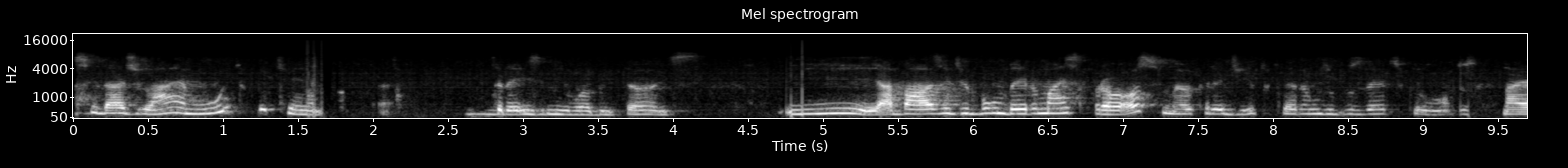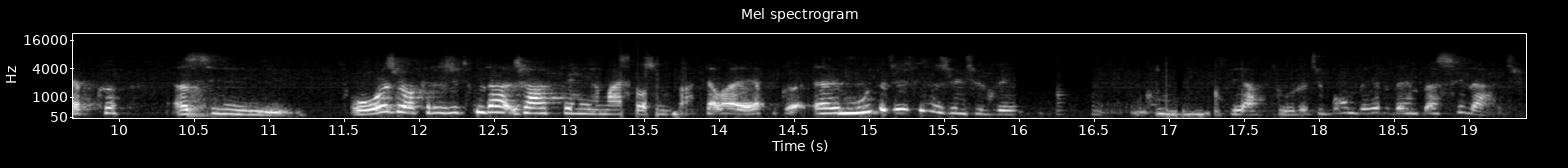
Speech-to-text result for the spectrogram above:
a cidade lá é muito pequena, 3 mil habitantes, e a base de bombeiro mais próxima, eu acredito que eram uns 200 quilômetros. Na época, assim, hoje eu acredito que já tenha mais próximo. Naquela época, é muito difícil a gente ver uma viatura de bombeiro dentro da cidade.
